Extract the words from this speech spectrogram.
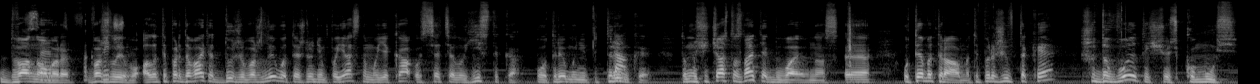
Два Все, номери фактично. важливо, але тепер давайте дуже важливо теж людям пояснимо, яка ось ця, ця логістика по отриманню підтримки. Тому що часто знаєте, як буває у нас, е, у тебе травма, ти пережив таке, що доводити щось комусь,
